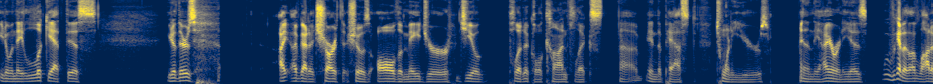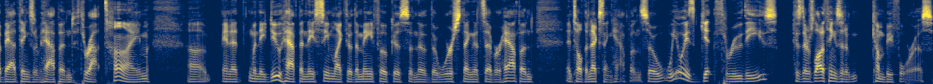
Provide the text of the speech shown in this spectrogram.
you know, when they look at this, you know, there's, I, have got a chart that shows all the major geopolitical conflicts uh, in the past 20 years. And the irony is, we've got a, lot of bad things that have happened throughout time. Uh, and when they do happen, they seem like they're the main focus and the, the worst thing that's ever happened until the next thing happens. So we always get through these because there's a lot of things that have come before us.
